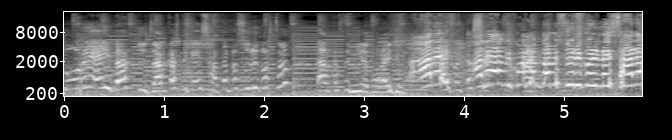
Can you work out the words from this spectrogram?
তোরে এইবার তুই যার কাছ থেকে এই ছাতাটা চুরি করছস তার কাছে নিয়ে ধরাই দিব। আরে আরে আমি কইলাম আমি চুরি করি নাই সারা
